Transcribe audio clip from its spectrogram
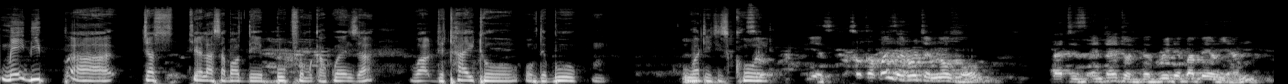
maybe uh, just tell us about the book from Kakwenza, what the title of the book, mm, what it is called? So, yes. So Kakwenza wrote a novel that is entitled The Greedy Barbarian,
